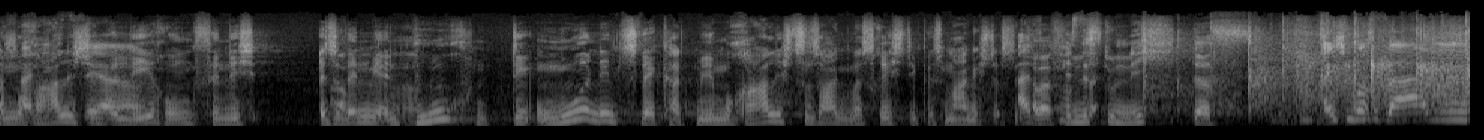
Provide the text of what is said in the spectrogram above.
eine moralische Belehrung finde ich... Also wenn mir ein Buch die nur den Zweck hat, mir moralisch zu sagen, was richtig ist, mag ich das nicht. Also- Aber findest du nicht, dass Ich muss sagen,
